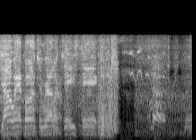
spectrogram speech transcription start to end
Y'all have mozzarella cheese sticks? No. No.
